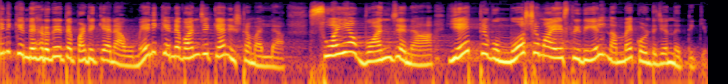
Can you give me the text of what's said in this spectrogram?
എനിക്ക് എന്റെ ഹൃദയത്തെ പഠിക്കാനാവും. എനിക്ക് എന്നെ വഞ്ചിക്കാൻ ഇഷ്ടമല്ല. സ്വയ വഞ്ചന ഏറ്റവും മോശമായ സ്ഥിതിയിൽ നമ്മെ കൊണ്ടു കൊണ്ടുചെന്നെത്തിക്കും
